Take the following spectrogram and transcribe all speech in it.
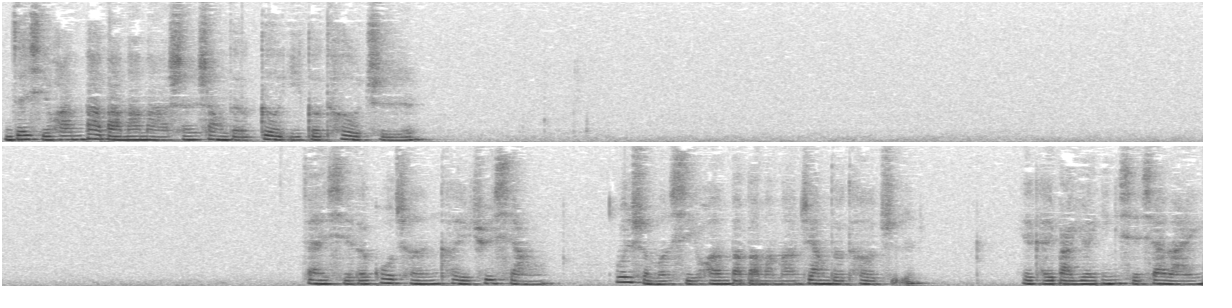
你最喜欢爸爸妈妈身上的各一个特质。在写的过程，可以去想。为什么喜欢爸爸妈妈这样的特质？也可以把原因写下来。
